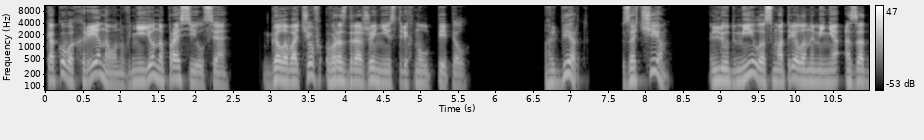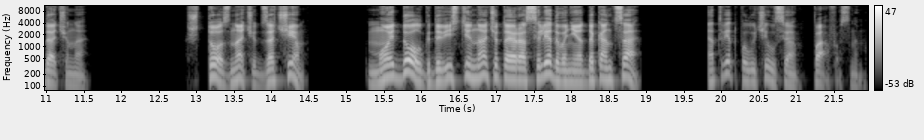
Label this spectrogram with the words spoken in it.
какого хрена он в нее напросился?» Головачев в раздражении стряхнул пепел. «Альберт, зачем?» Людмила смотрела на меня озадаченно. «Что значит зачем?» «Мой долг — довести начатое расследование до конца». Ответ получился пафосным.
